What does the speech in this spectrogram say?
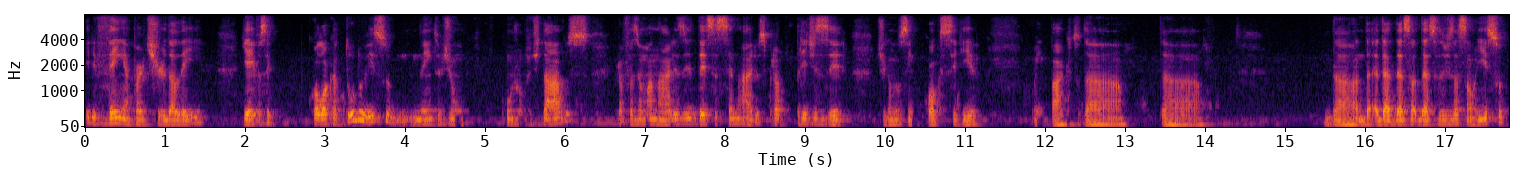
ele vem a partir da lei, e aí você coloca tudo isso dentro de um conjunto de dados para fazer uma análise desses cenários para predizer, digamos assim, qual que seria o impacto da, da, da, da, dessa, dessa legislação. Isso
